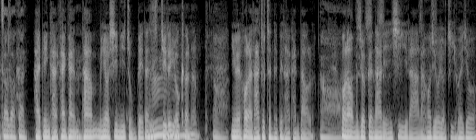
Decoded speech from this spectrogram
找找看海边看看看，他没有心理准备，但是觉得有可能啊，因为后来他就真的被他看到了哦。后来我们就跟他联系啦，然后就有机会就。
